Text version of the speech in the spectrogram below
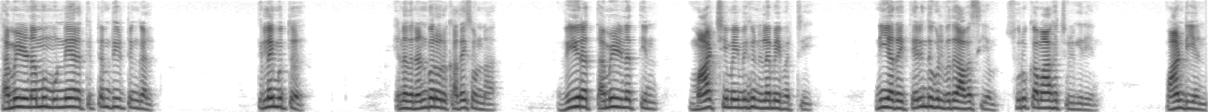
தமிழினமும் முன்னேற திட்டம் தீட்டுங்கள். தில்லைமுத்து எனது நண்பர் ஒரு கதை சொன்னார். வீர தமிழினத்தின் மாட்சிமை மிகு நிலைமை பற்றி. நீ அதை தெரிந்து கொள்வது அவசியம் சுருக்கமாக சொல்கிறேன். பாண்டியன்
